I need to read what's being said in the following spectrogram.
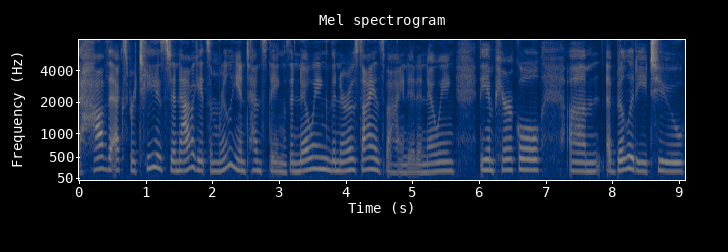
have the expertise to navigate some really intense things and knowing the neuroscience behind it and knowing the empirical um, ability to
